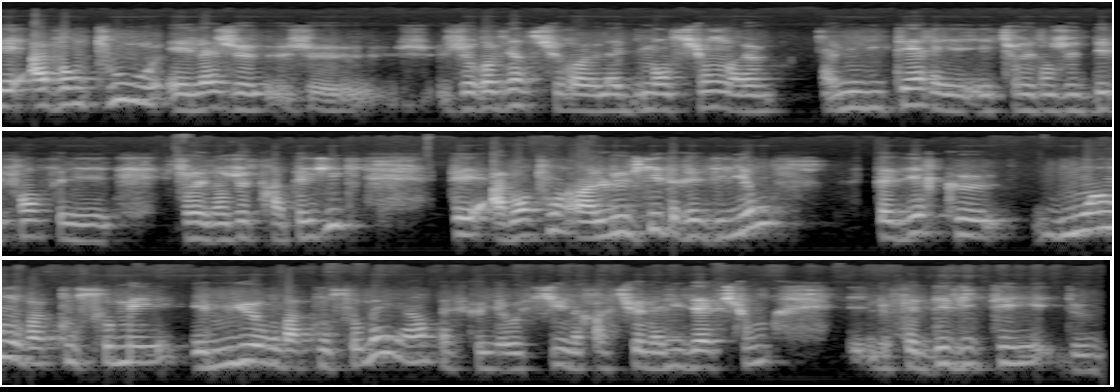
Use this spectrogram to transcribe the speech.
c'est avant tout, et là je, reviens sur la dimension militaire et, sur les enjeux de défense et sur les enjeux stratégiques, c'est avant tout un levier de résilience c'est-à-dire que moins on va consommer et mieux on va consommer, hein, parce qu'il y a aussi une rationalisation, le fait d'éviter de,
